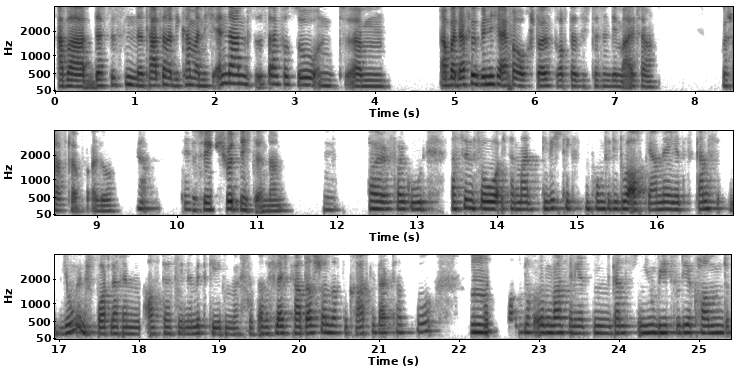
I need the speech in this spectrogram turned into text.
aber das ist eine Tatsache, die kann man nicht ändern. Das ist einfach so. Und ähm, aber dafür bin ich einfach auch stolz drauf, dass ich das in dem Alter geschafft habe. Also ja, deswegen, ich würde nichts ändern. Ja. Voll, voll gut. Was sind so, ich sag mal, die wichtigsten Punkte, die du auch gerne jetzt ganz jungen Sportlerinnen aus der Szene mitgeben möchtest? Also vielleicht gerade das schon, was du gerade gesagt hast, so. Mhm. Sonst noch irgendwas, wenn jetzt ein ganz Newbie zu dir kommt,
